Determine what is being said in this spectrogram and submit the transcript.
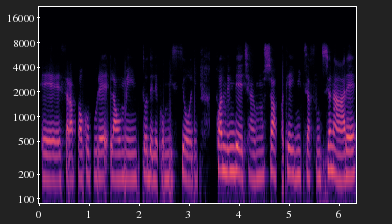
eh, sarà poco pure l'aumento delle commissioni. Quando invece è uno shop che inizia a funzionare,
